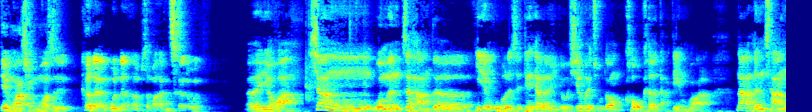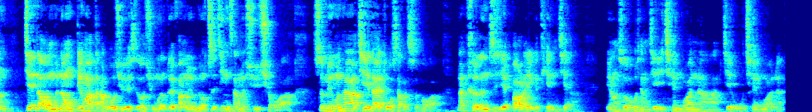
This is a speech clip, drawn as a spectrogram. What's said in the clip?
电话情况，是客人问了什么很扯的问题？呃，有啊，像我们这行的业务或者是电销人，有些会主动扣客打电话啦。那很常见到我们那种电话打过去的时候，询问对方有没有资金上的需求啊，顺便问他要借贷多少的时候啊，那客人直接报了一个天价，比方说我想借一千万啊，借五千万啊，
